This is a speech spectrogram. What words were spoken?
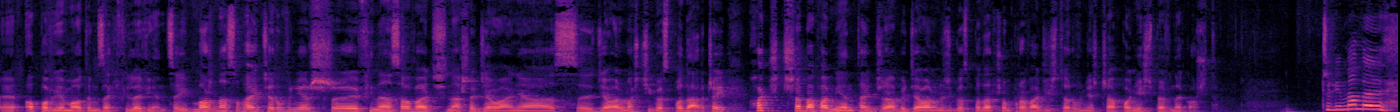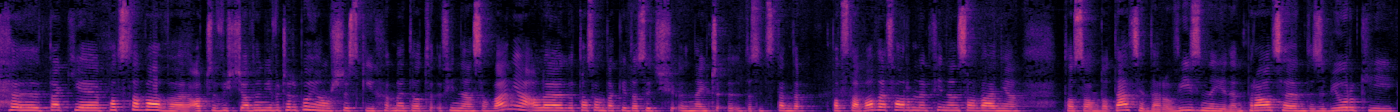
Y, opowiemy o tym za chwilę więcej. Można, słuchajcie, również y, finansować nasze działania z działalności gospodarczej, choć trzeba pamiętać, że aby działalność gospodarczą prowadzić, to również trzeba ponieść pewne koszty. Czyli mamy e, takie podstawowe, oczywiście one nie wyczerpują wszystkich metod finansowania, ale to są takie dosyć, dosyć standard, podstawowe formy finansowania. To są dotacje, darowizny, 1%, zbiórki,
